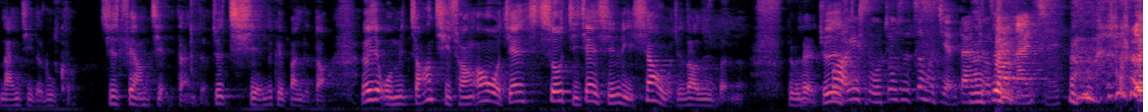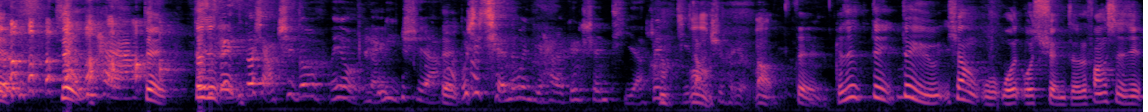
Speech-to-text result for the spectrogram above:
南极的入口。其实非常简单的，就是钱就可以办得到。而且我们早上起床，哦，我今天收几件行李，下午就到日本了，对不对？就是不好意思，我就是这么简单就到南极。对，所以 厉害啊！对，但是 一辈子都想去，都没有能力去啊。对，不是钱的问题，还有跟身体啊。所以你及早去很有道理。对，可是对对于像我我我选择的方式，是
